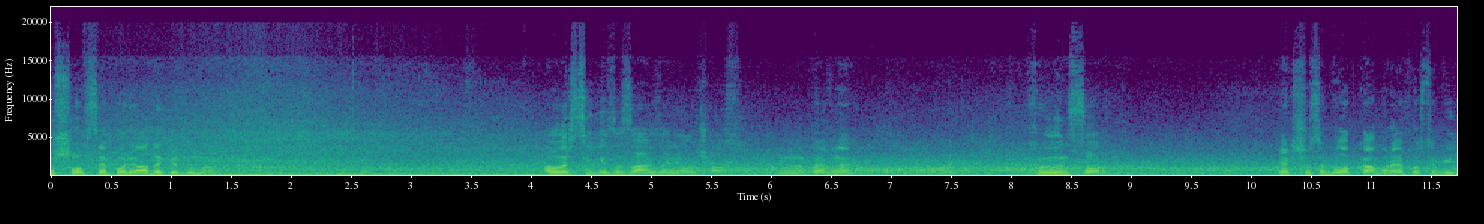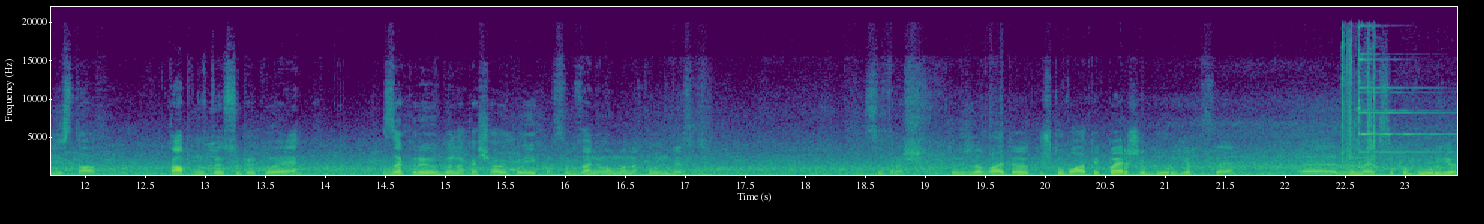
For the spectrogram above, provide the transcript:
Ну що, все, порядок, я думаю. Але ж скільки це зайняло часу? Ну, напевне, хвилин 40. Якщо це була б камера, я просто б її дістав, капнув той суперклеє, закрив би, накачав і поїхав. Це б зайняло в мене хвилин 10. Це треш. Тож давайте куштувати перший бургер. Це е, The Mexico Burger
